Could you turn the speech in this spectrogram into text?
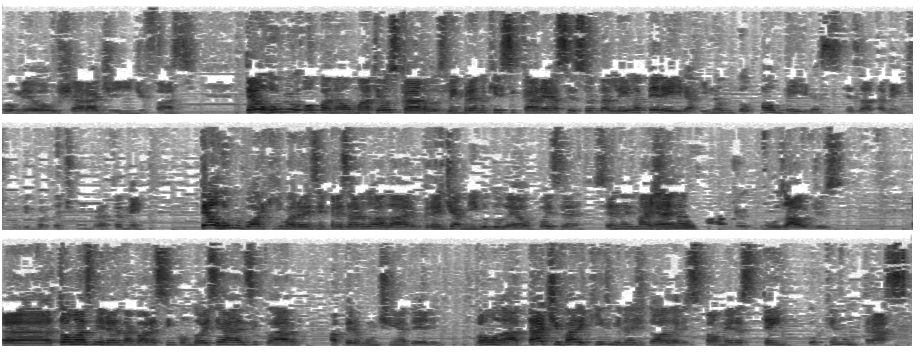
o meu xará de, de face. Theo Rubio, opa não, Matheus Carlos, lembrando que esse cara é assessor da Leila Pereira e não do Palmeiras. Exatamente, muito importante lembrar também. Theo Rubio Borque Guimarães, empresário do Alário, grande amigo do Léo. Pois é, você não imagina É. os áudios. Os áudios. Ah, Tomás Miranda, agora sim com dois reais e, claro, a perguntinha dele. Vamos lá, Tati vale 15 milhões de dólares, Palmeiras tem, por que não traz?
